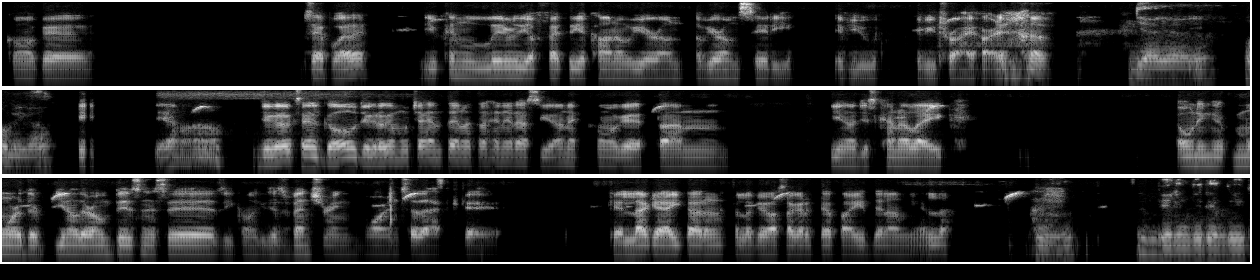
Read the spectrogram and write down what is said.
Como que se puede. You can literally affect the economy of your own, of your own city if you, if you try hard enough. Yeah, yeah, yeah. Obligado. Yeah, no, yo creo que es el goal. Yo creo que mucha gente de nuestra generación es como que están, you know, just kind of like owning it more their, you know, their own businesses y como que just venturing more into that que, que es la que hay, cabrón, esto es lo que va a sacar este país de la mierda. Ujú. Indeed, indeed, indeed.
